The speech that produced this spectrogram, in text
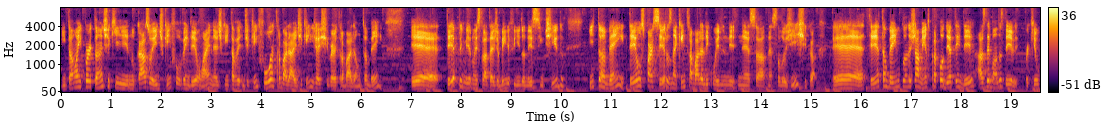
Então é importante que, no caso aí de quem for vender online, né, de quem, tá, de quem for trabalhar e de quem já estiver trabalhando também, é, ter primeiro uma estratégia bem definida nesse sentido e também ter os parceiros, né, quem trabalha ali com ele nessa, nessa logística, é, ter também um planejamento para poder atender as demandas dele, porque o,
